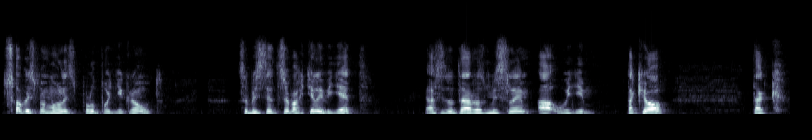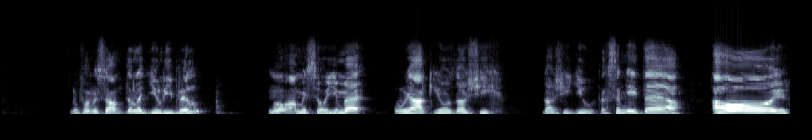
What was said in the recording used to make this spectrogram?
co bychom mohli spolu podniknout co byste třeba chtěli vidět. Já si to teda rozmyslím a uvidím. Tak jo, tak doufám, že se vám tenhle díl líbil. No a my se uvidíme u nějakého z dalších, dalších dílů. Tak se mějte a ahoj!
